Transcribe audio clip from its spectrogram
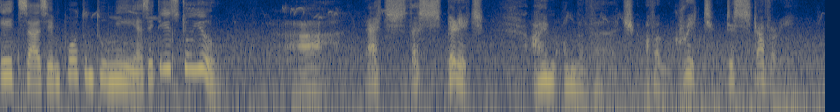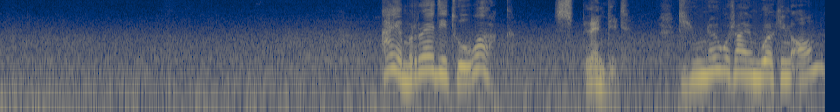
It's as important to me as it is to you. Ah, that's the spirit. I'm on the verge of a great discovery. I am ready to work. Splendid. Do you know what I am working on?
